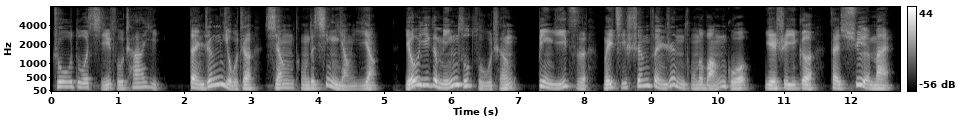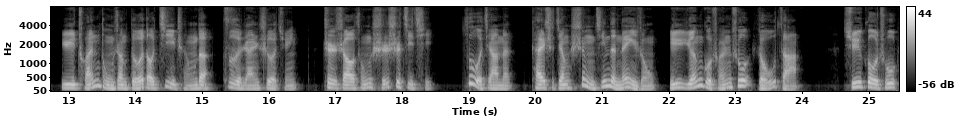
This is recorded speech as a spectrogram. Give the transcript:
诸多习俗差异。但仍有着相同的信仰一样，由一个民族组成，并以此为其身份认同的王国，也是一个在血脉与传统上得到继承的自然社群。至少从十世纪起，作家们开始将圣经的内容与远古传说糅杂，虚构出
